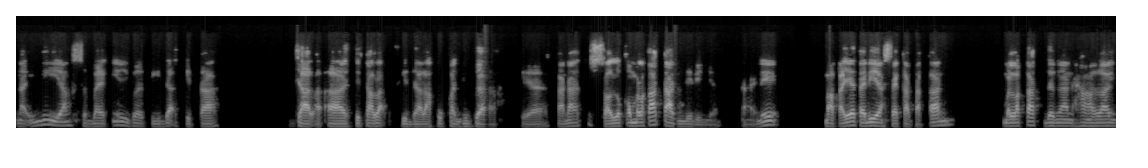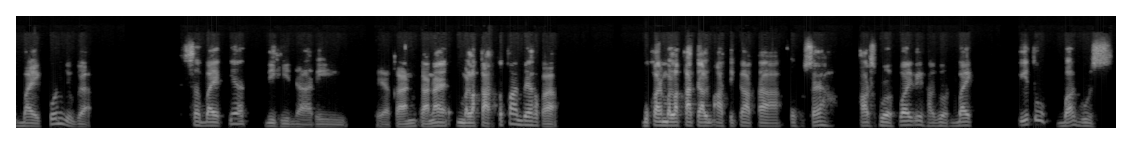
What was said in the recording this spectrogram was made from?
Nah ini yang sebaiknya juga tidak kita uh, kita tidak lakukan juga ya, karena itu selalu kemelekatan jadinya. Nah ini makanya tadi yang saya katakan melekat dengan hal yang baik pun juga sebaiknya dihindari ya kan? Karena melekat itu kan apa? Bukan melekat dalam arti kata oh saya harus berbuat baik harus berbuat baik. Itu bagus.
